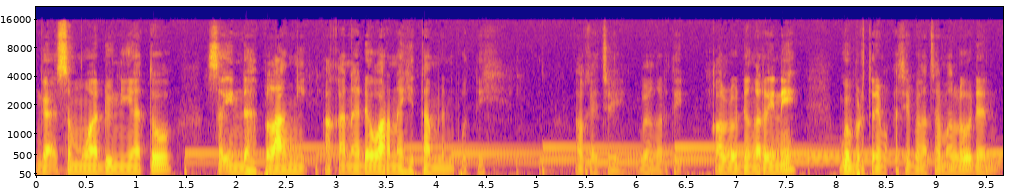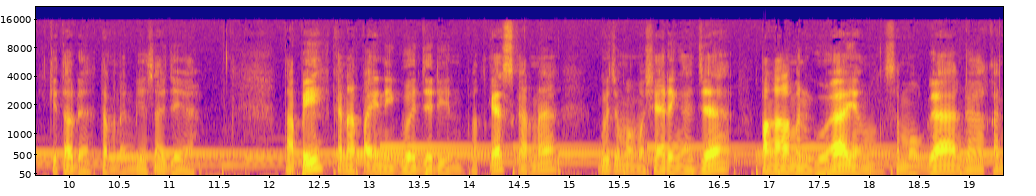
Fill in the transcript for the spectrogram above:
Nggak semua dunia tuh seindah pelangi akan ada warna hitam dan putih. Oke cuy gue ngerti. Kalau denger ini gue berterima kasih banget sama lu dan kita udah temenan biasa aja ya. Tapi kenapa ini gue jadiin podcast? Karena gue cuma mau sharing aja pengalaman gue yang semoga nggak akan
